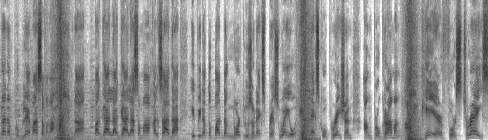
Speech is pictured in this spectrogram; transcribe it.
Upang tugunan ang problema sa mga hayop na pagala-gala sa mga kalsada, ipinatupad ng North Luzon Expressway o NLEX Corporation ang programang I Care for Strays.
